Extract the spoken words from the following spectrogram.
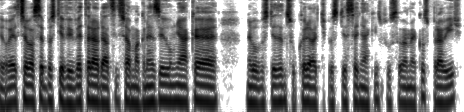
Jo, je třeba se prostě vyvětrat, dát si třeba magnézium nějaké, nebo prostě ten cukr, ať prostě se nějakým způsobem jako spravíš.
